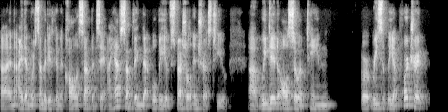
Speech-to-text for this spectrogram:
uh, an item or somebody's going to call us up and say, "I have something that will be of special interest to you." Uh, we did also obtain, or recently, a portrait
